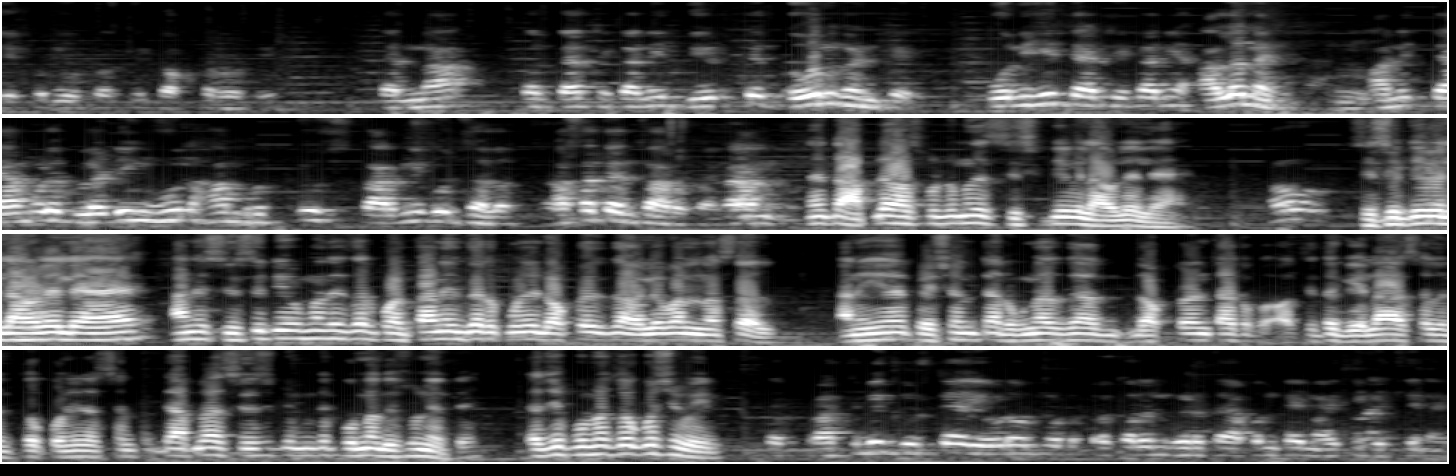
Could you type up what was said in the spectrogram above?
जे कोणी उपस्थित डॉक्टर होते त्यांना तर त्या ठिकाणी दीड ते दोन घंटे कोणीही त्या ठिकाणी आलं नाही. आणि त्यामुळे ब्लडिंग होऊन हा मृत्यू कारणीभूत झालं असा त्यांचा आरोप आहे. नाही तर आपल्या हॉस्पिटलमध्ये सीसीटीव्ही लावलेले आहे. सीसीटीव्ही लावलेले आहे. आणि सीसीटीव्ही मध्ये जर पडताना जर कोणी डॉक्टर अवेलेबल नसेल आणि हे पेशंट त्या रुग्णाच्या डॉक्टरांच्या तिथे गेला असेल तिथं कोणी नसेल तर ते आपल्याला सीसीटीव्ही मध्ये पूर्ण दिसून येते. त्याची पूर्ण चौकशी होईल. प्राथमिक दृष्ट्या एवढं मोठं प्रकरण घडत आहे आपण काही माहिती घेतली नाही?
